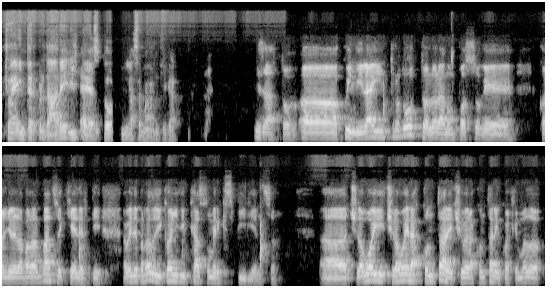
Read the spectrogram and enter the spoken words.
Cioè interpretare il eh. testo nella semantica. Esatto, uh, quindi l'hai introdotto, allora non posso che cogliere la palla al balzo e chiederti, avete parlato di Cognitive Customer Experience, uh, ce, la vuoi, ce la vuoi raccontare, ci vuoi raccontare in qualche modo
